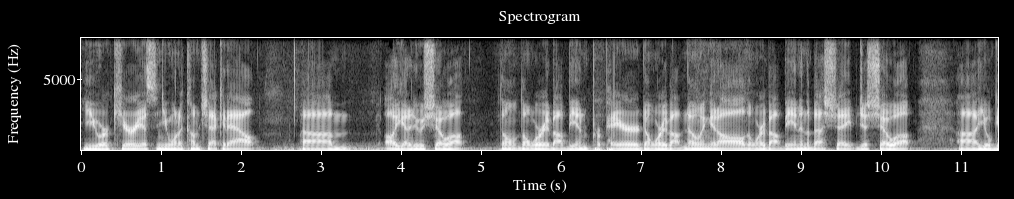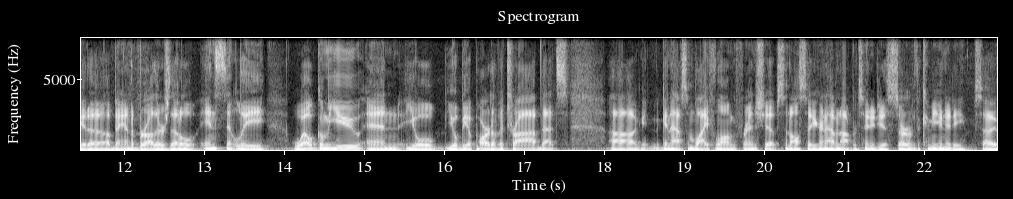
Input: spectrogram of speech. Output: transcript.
you are curious and you want to come check it out, um, all you got to do is show up. Don't don't worry about being prepared. Don't worry about knowing it all. Don't worry about being in the best shape. Just show up. Uh, you'll get a, a, band of brothers that'll instantly welcome you, and you'll you'll be a part of a tribe that's uh, going to have some lifelong friendships, and also you're going to have an opportunity to serve the community. So,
